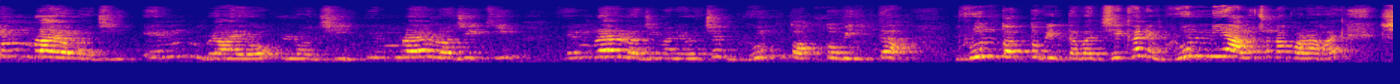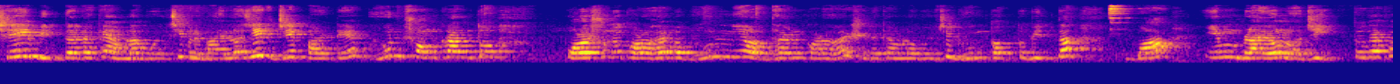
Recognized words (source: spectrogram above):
এমব্রায়োলজি। এমব্রায়োলজি। এমব্রায়োলজি কি? এমব্রায়োলজি মানে হচ্ছে ভ্রূণ তত্ত্ববিদ্যা ভ্রূণ তত্ত্ববিদ্যা বা যেখানে ভ্রূণ নিয়ে আলোচনা করা হয়, সেই বিদ্যাটাকে আমরা বলছি মানে বায়োলজির যে পার্টে ভ্রূণ সংক্রান্ত পড়াশোনা করা হয় বা ভ্রূণ নিয়ে অধ্যয়ন করা হয়, সেটাকে আমরা বলছি ভ্রূণ তত্ত্ববিদ্যা বা এমব্রায়োলজি তো দেখো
